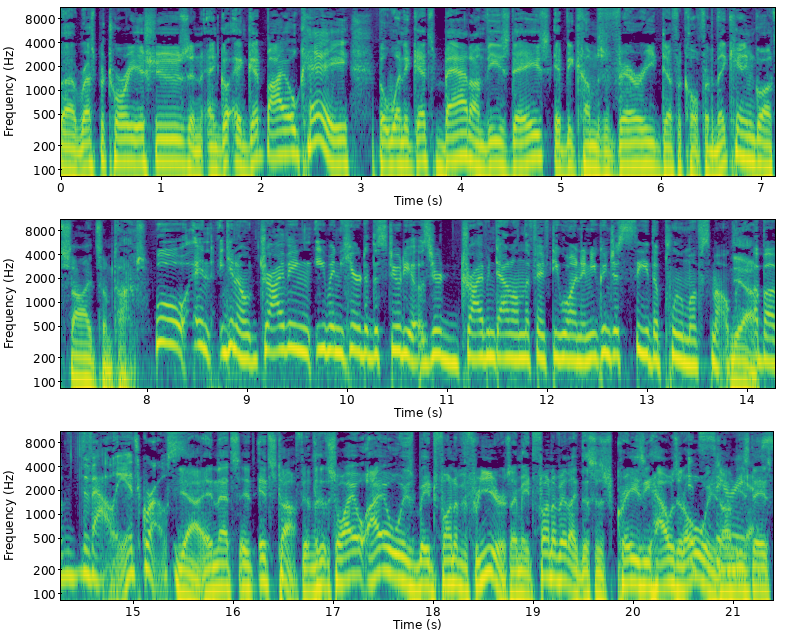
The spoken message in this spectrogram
uh, respiratory issues and and, go, and get by okay. But when it gets bad on these days, it becomes very difficult for them. They can't even go outside sometimes. Well, and you know, driving even here to the studios, you're driving down on the 51, and you can just see the plume of smoke Yeah. above the valley. It's gross. Yeah, and that's it, it's tough. So I I always made fun of it for years. I made fun of it like this is crazy. How is it It's always on these days?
